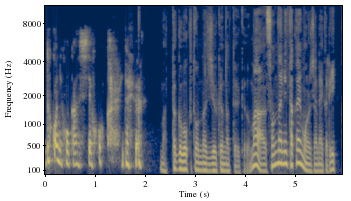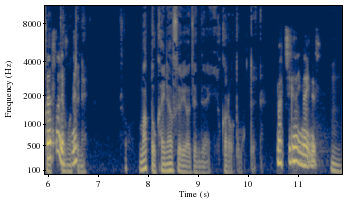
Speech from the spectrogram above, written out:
どこに保管しておこうかなみたいな。全く僕と同じ状況になってるけど、まあそんなに高いものじゃないからいいかって思ってね。そうマットを買い直すよりは全然よかろうと思って。間違いないです。うん。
